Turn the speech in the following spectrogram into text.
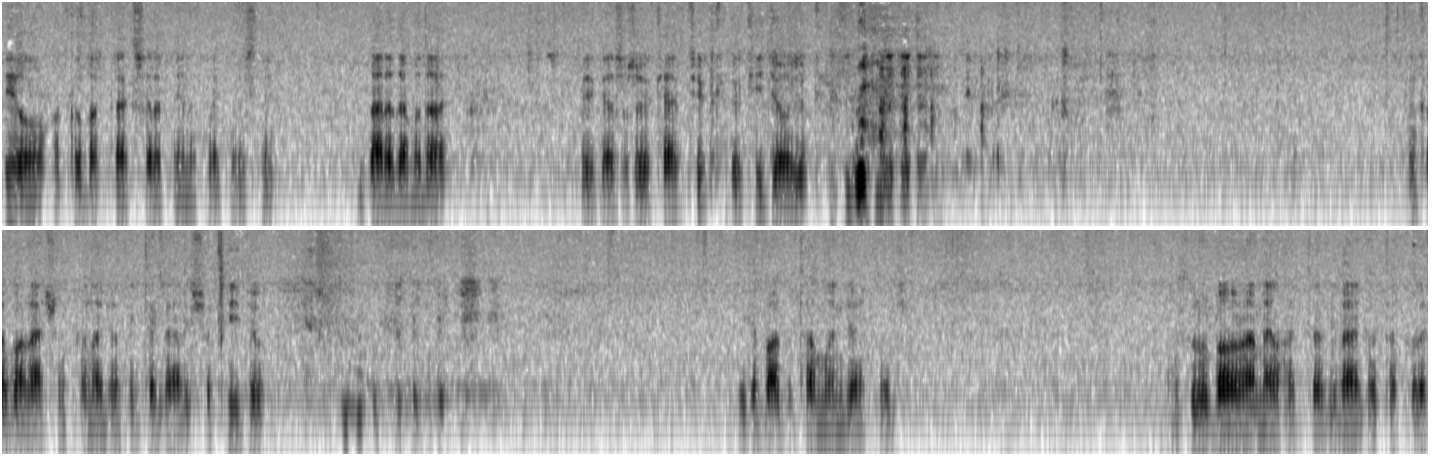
Jó, akkor bakták szeretnének megnézni Báradámadály. Végül ez az ő kertjük, ő kígyójuk. Vallásunkban nagyon integrális a kígyók. Ugye Bhagavatam mondja, hogy az Úr Balarám elhagyta a világot, akkor a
